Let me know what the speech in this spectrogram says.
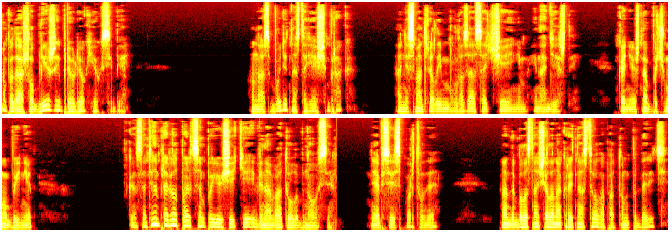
Он подошел ближе и привлек ее к себе. «У нас будет настоящий брак?» Аня смотрела ему в глаза с отчаянием и надеждой. «Конечно, почему бы и нет?» Константин провел пальцем по ее щеке и виновато улыбнулся. «Я все испортил, да? Надо было сначала накрыть на стол, а потом подарить,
